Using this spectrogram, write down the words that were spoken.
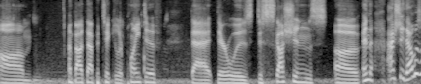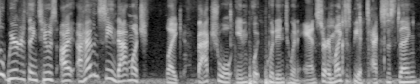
um, about that particular plaintiff. That there was discussions of, and actually that was a weirder thing too. Is I I haven't seen that much like factual input put into an answer. It might just be a Texas thing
